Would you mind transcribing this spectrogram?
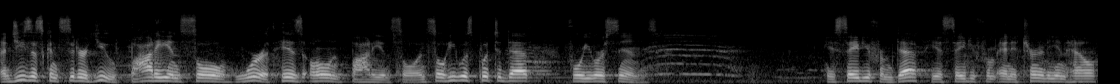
And Jesus considered you, body and soul, worth his own body and soul. And so he was put to death for your sins. He has saved you from death, he has saved you from an eternity in hell.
